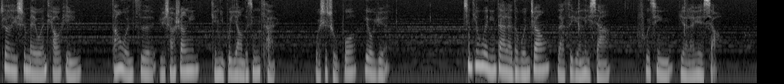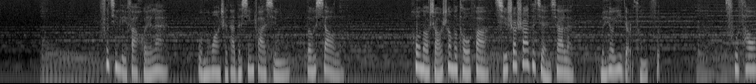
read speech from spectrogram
这里是美文调频，当文字遇上声音，给你不一样的精彩。我是主播六月。今天为您带来的文章来自袁丽霞。父亲越来越小。父亲理发回来，我们望着他的新发型，都笑了。后脑勺上的头发齐刷刷的剪下来，没有一点层次，粗糙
